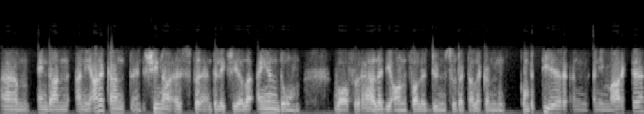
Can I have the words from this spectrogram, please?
Ehm um, en dan aan die ander kant China is vir intellektuele eiendom waarvoor hulle die aanvalle doen sodat hulle kan kompeteer in in die markte.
